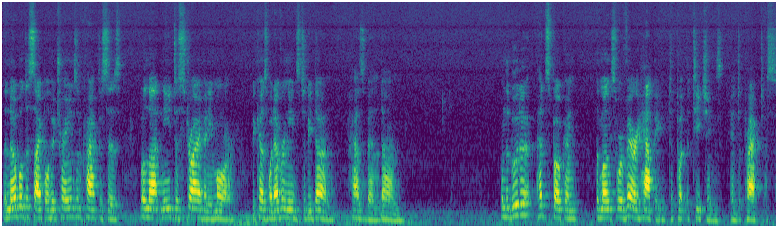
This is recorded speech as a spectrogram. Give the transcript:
the noble disciple who trains and practices will not need to strive anymore, because whatever needs to be done has been done. When the Buddha had spoken, the monks were very happy to put the teachings into practice.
